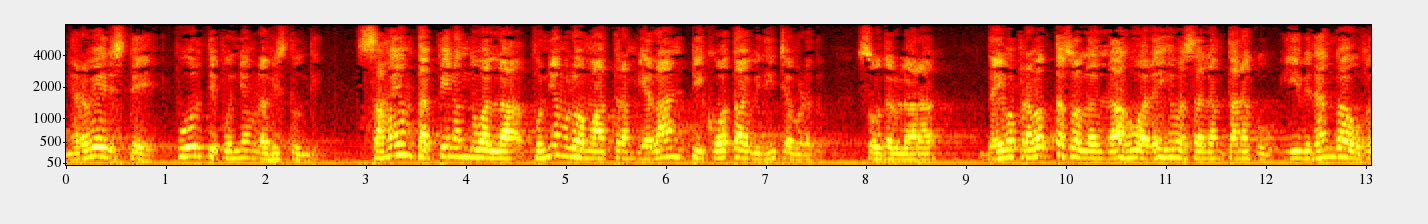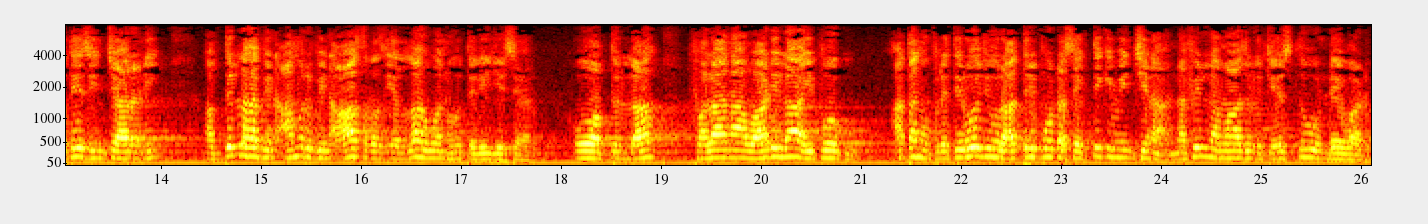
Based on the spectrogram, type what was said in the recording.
నెరవేరిస్తే పూర్తి పుణ్యం లభిస్తుంది. సమయం తప్పినందువల్ల పుణ్యములో మాత్రం ఎలాంటి కోత విధించబడదు. సోదరులారా దైవ ప్రవక్త సొల్లల్లాహు అలైహి వసల్లం తనకు ఈ విధంగా ఉపదేశించారని Abdullah bin Amr bin Aas రజియల్లాహు అన్హు తెలియజేశారు. ఓ అబ్దుల్లా ఫలానా వాడిలా అయిపోకు. అతను ప్రతిరోజు రాత్రిపూట శక్తికి మించిన నఫిల్ నమాజులు చేస్తూ ఉండేవాడు.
